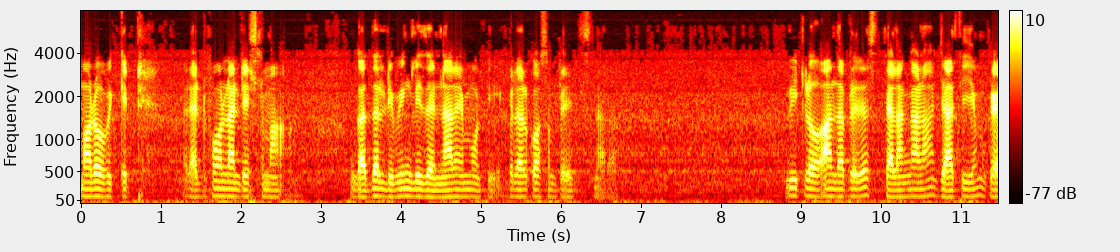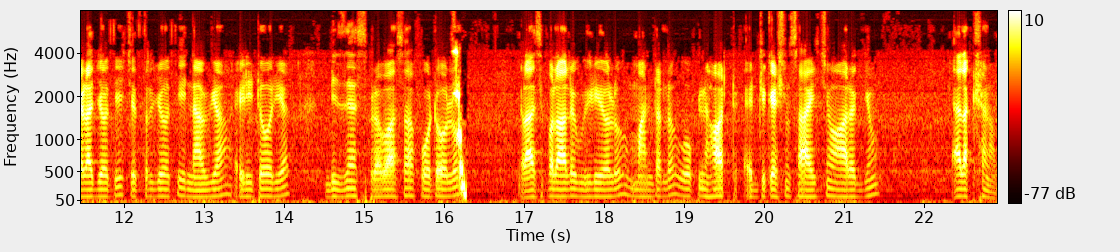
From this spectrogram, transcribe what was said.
మరో వికెట్. రెడ్ ఫోన్లు అంటే ఇష్టమా గద్దర్ లివింగ్ లిజర్ నారాయణమూర్తి పిల్లల కోసం ప్రయత్నిస్తున్నారు? వీటిలో ఆంధ్రప్రదేశ్ తెలంగాణ జాతీయం క్రీడాజ్యోతి చిత్రజ్యోతి నవ్య ఎడిటోరియల్ బిజినెస్ ప్రవాస ఫోటోలు రాశిఫలాలు వీడియోలు మంటలు ఓపెన్ హార్ట్ ఎడ్యుకేషన్ సాహిత్యం ఆరోగ్యం ఎలక్షణం.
